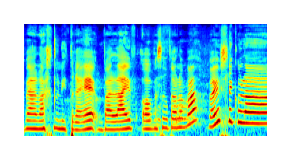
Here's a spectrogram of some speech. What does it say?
ואנחנו נתראה בלייב או בסרטון הבא. בייוש לכולם!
